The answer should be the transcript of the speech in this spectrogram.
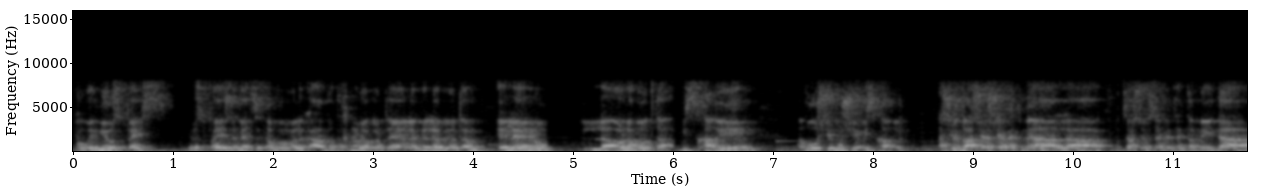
קוראים New Space. New Space זה בעצם לבוא ולקחת את הטכנולוגיות האלה ולהביא אותן אלינו, לעולמות המסחריים, עבור שימושים מסחריים. השכבה שיושבת מעל הקבוצה שאוספת את המידע,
